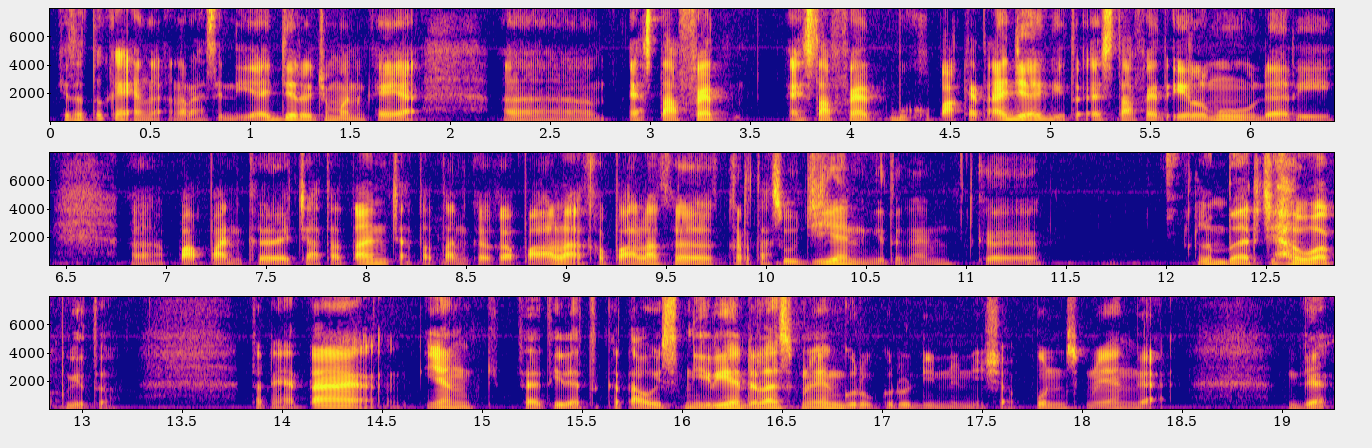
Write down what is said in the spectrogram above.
kita tuh kayak nggak ngerasa diajar cuman kayak uh, estafet estafet buku paket aja gitu estafet ilmu dari uh, papan ke catatan catatan ke kepala kepala ke kertas ujian gitu kan ke lembar jawab gitu ternyata yang kita tidak ketahui sendiri adalah sebenarnya guru-guru di Indonesia pun sebenarnya nggak nggak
